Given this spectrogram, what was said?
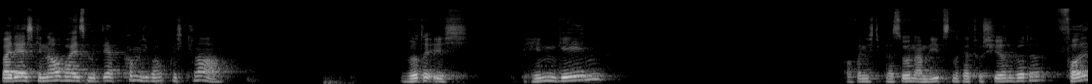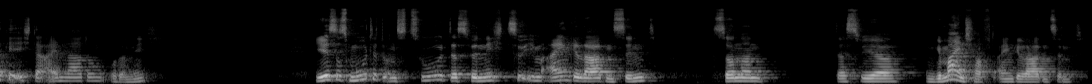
bei der ich genau weiß, mit der komme ich überhaupt nicht klar. Würde ich hingehen, auch wenn ich die Person am liebsten retuschieren würde? Folge ich der Einladung oder nicht? Jesus mutet uns zu, dass wir nicht zu ihm eingeladen sind, sondern dass wir in Gemeinschaft eingeladen sind,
